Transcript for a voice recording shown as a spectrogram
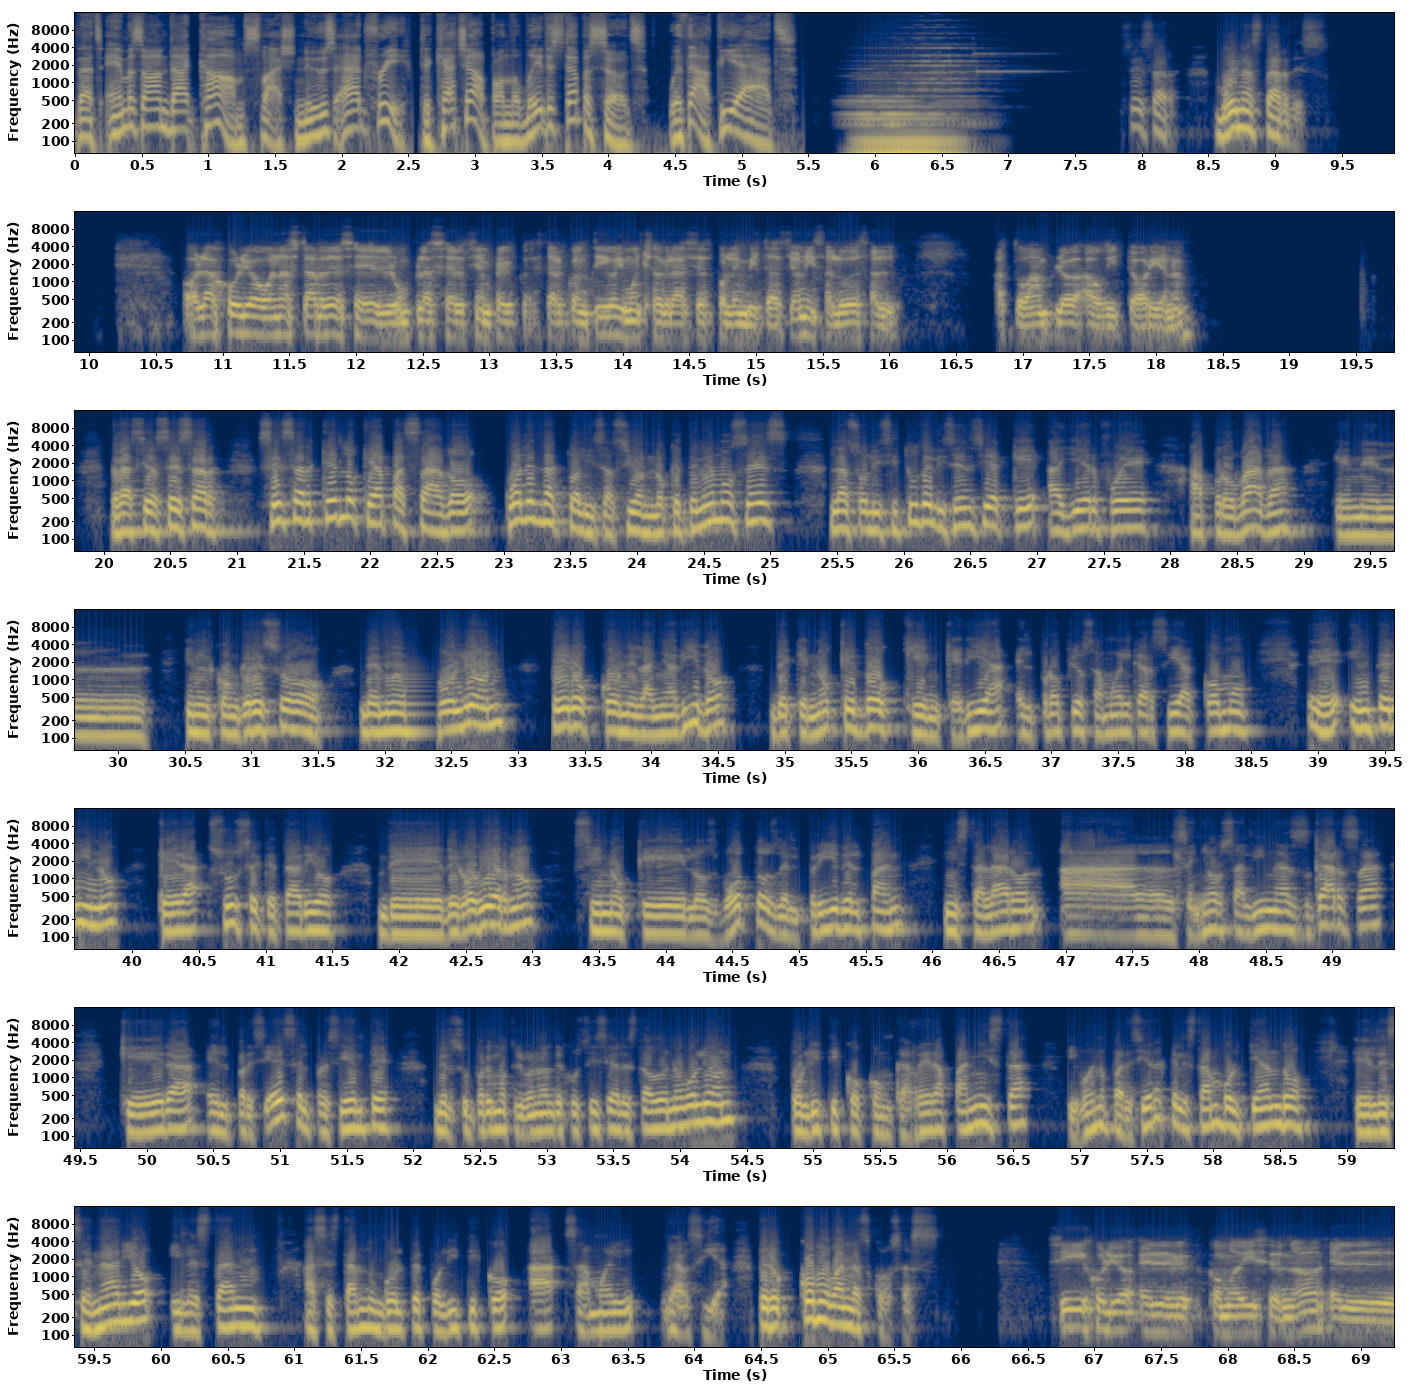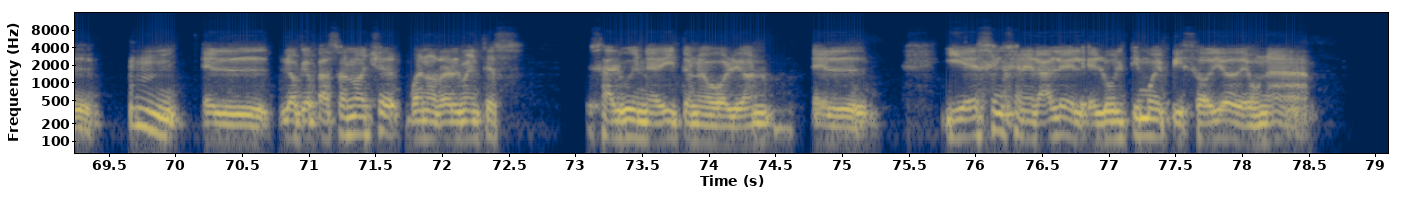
That's amazon.com slash news ad free to catch up on the latest episodes without the ads. César, buenas tardes. Hola Julio, buenas tardes. El, un placer siempre estar contigo y muchas gracias por la invitación y saludos al, a tu amplio auditorio, ¿no? Gracias, César. César, ¿qué es lo que ha pasado? ¿Cuál es la actualización? Lo que tenemos es la solicitud de licencia que ayer fue aprobada en el, en el Congreso de Nuevo León, pero con el añadido de que no quedó quien quería el propio Samuel García como eh, interino, que era su secretario de, de gobierno, sino que los votos del PRI y del PAN instalaron al señor Salinas Garza, que era el es el presidente del Supremo Tribunal de Justicia del Estado de Nuevo León, político con carrera panista, y bueno, pareciera que le están volteando el escenario y le están asestando un golpe político a Samuel García. Pero ¿cómo van las cosas? Sí, Julio, el, como dices, ¿no? El, el, lo que pasó anoche, bueno, realmente es, es algo inédito en Nuevo León. El, y es en general el, el último episodio de una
